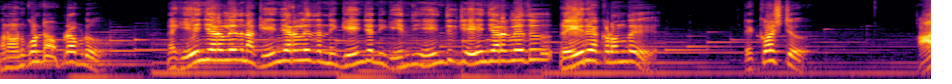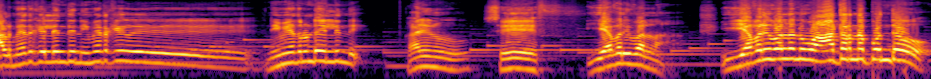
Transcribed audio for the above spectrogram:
మనం అనుకుంటాం అప్పుడప్పుడు. నాకు ఏం జరగలేదు నాకు ఏం జరగలేదు నీకేం జర నీకు ఏంది ఎందుకు ఏం జరగలేదు? ప్రేయర్ ఎక్కడ ఉంది? రిక్వెస్ట్. వాళ్ళ మీదకి వెళ్ళింది నీ మీదకి నీ మీద నుండే వెళ్ళింది. కానీ నువ్వు సేఫ్. ఎవరి వలన? ఎవరి వల్ల నువ్వు ఆదరణ పొందో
